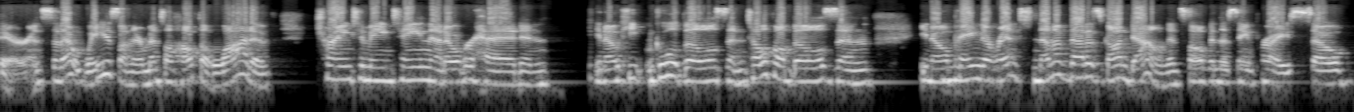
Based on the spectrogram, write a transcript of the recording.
there. And so that weighs on their mental health a lot of trying to maintain that overhead and, you know, heat and cool bills and telephone bills and, you know, mm-hmm. paying their rent. None of that has gone down. It's all been the same price. So,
